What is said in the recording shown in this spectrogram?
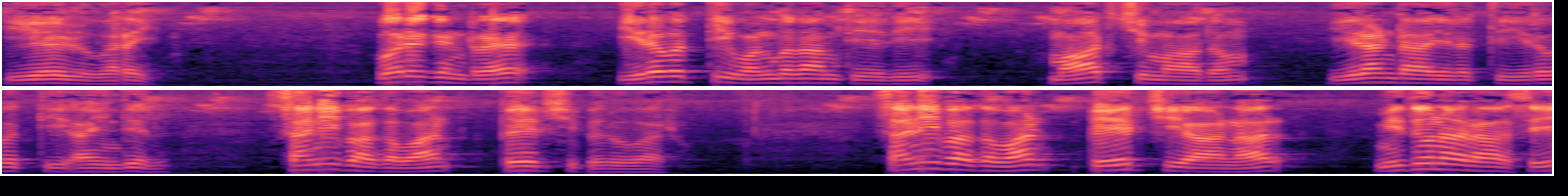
ஏழு வரை. வருகின்ற இருபத்தி ஒன்பதாம் தேதி மார்ச் மாதம் இரண்டாயிரத்தி இருபத்தி ஐந்தில் சனி பகவான் பெயர்ச்சி பெறுவார். சனி பகவான் பெயர்ச்சியானால் மிதுன ராசி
